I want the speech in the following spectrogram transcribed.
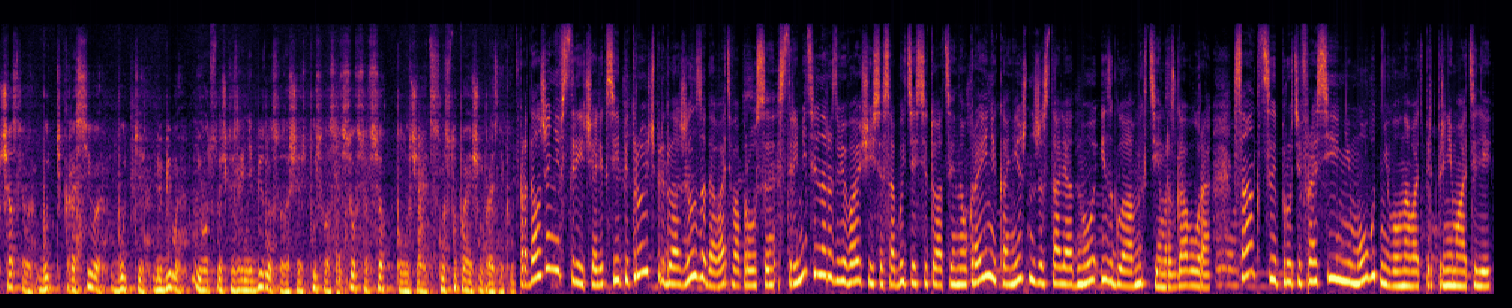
счастливы, будьте красивы, будьте любимы. И вот с точки зрения бизнеса, возвращаясь, пусть у вас все-все-все получается. С наступающим праздником. В продолжении встречи Алексей Петрович предложил задавать вопросы. Стремительно развивающиеся события ситуации на Украине, конечно же, стали одной из главных тем разговора. Санкции против России не могут не волновать предпринимателей,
